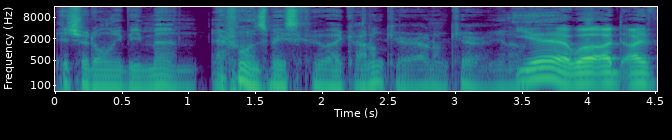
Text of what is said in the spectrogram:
it should only be men. Everyone's basically like, "I don't care, I don't care," you know. Yeah, well, I, I've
